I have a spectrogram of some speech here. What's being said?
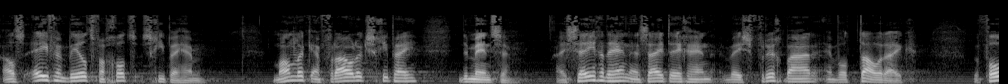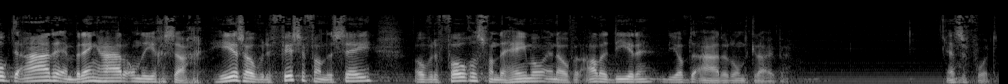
Als evenbeeld van God schiep hij hem. Mannelijk en vrouwelijk schiep hij de mensen. Hij zegende hen en zei tegen hen, wees vruchtbaar en word talrijk. Bevolk de aarde en breng haar onder je gezag. Heers over de vissen van de zee, over de vogels van de hemel en over alle dieren die op de aarde rondkruipen. Enzovoort.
